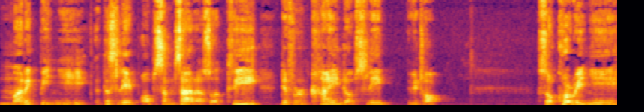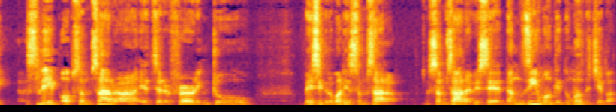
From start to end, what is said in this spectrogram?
marikpinyi, the sleep of samsara. So three different kind of sleep we talk. So korwinyi, sleep of samsara, it's referring to basically what is samsara. Samsara, we say, dangzin wange dungal.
